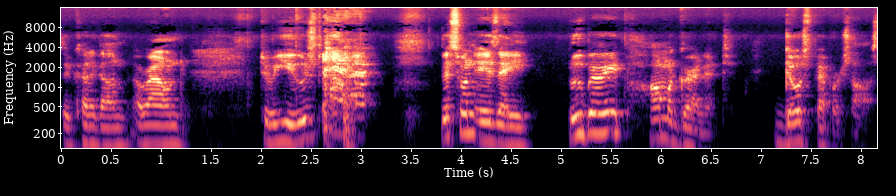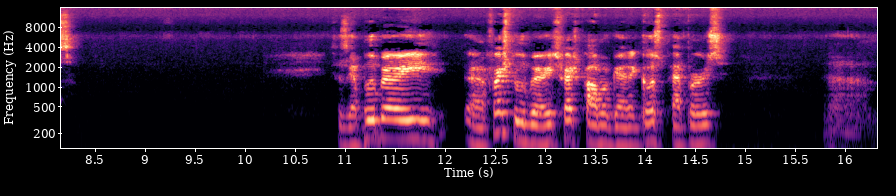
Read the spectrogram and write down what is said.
they've kind of gone around to be used. this one is a blueberry pomegranate ghost pepper sauce. So it's got blueberry, uh, fresh blueberries, fresh pomegranate, ghost peppers. Um,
